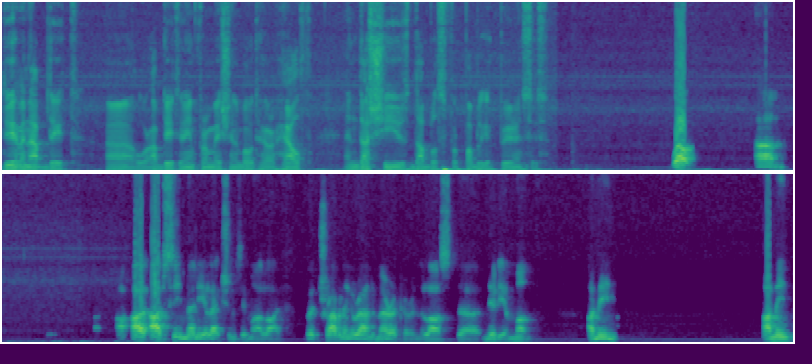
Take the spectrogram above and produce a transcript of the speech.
Do you have an update uh, or updated information about her health? And does she use doubles for public appearances? Well, um, I, have seen many elections in my life, but traveling around America in the last uh, nearly a month, I mean, I mean,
